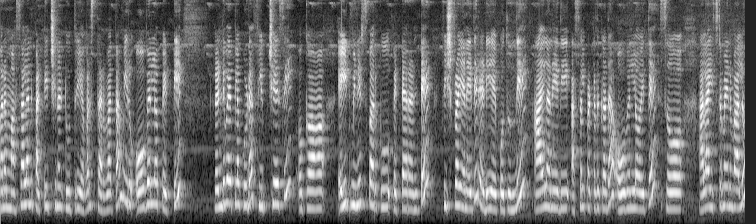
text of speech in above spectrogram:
మనం మసాలాని పట్టించిన టూ త్రీ అవర్స్ తర్వాత మీరు ఓవెన్లో పెట్టి రెండు వైపులా కూడా ఫ్లిప్ చేసి ఒక ఎయిట్ మినిట్స్ వరకు పెట్టారంటే ఫిష్ ఫ్రై అనేది రెడీ అయిపోతుంది. ఆయిల్ అనేది అస్సలు పట్టదు కదా ఓవెన్లో అయితే. సో అలా ఇష్టమైన వాళ్ళు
